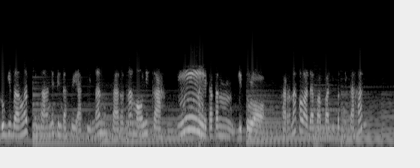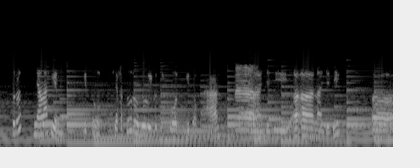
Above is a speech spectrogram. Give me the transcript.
rugi banget misalnya pindah keyakinan karena mau nikah. Hmm. kata gitu loh. Karena kalau ada apa-apa di pernikahan terus nyalahin gitu. Siapa suruh dulu ikut-ikut gitu kan? Nah, nah jadi uh, uh, nah jadi uh,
